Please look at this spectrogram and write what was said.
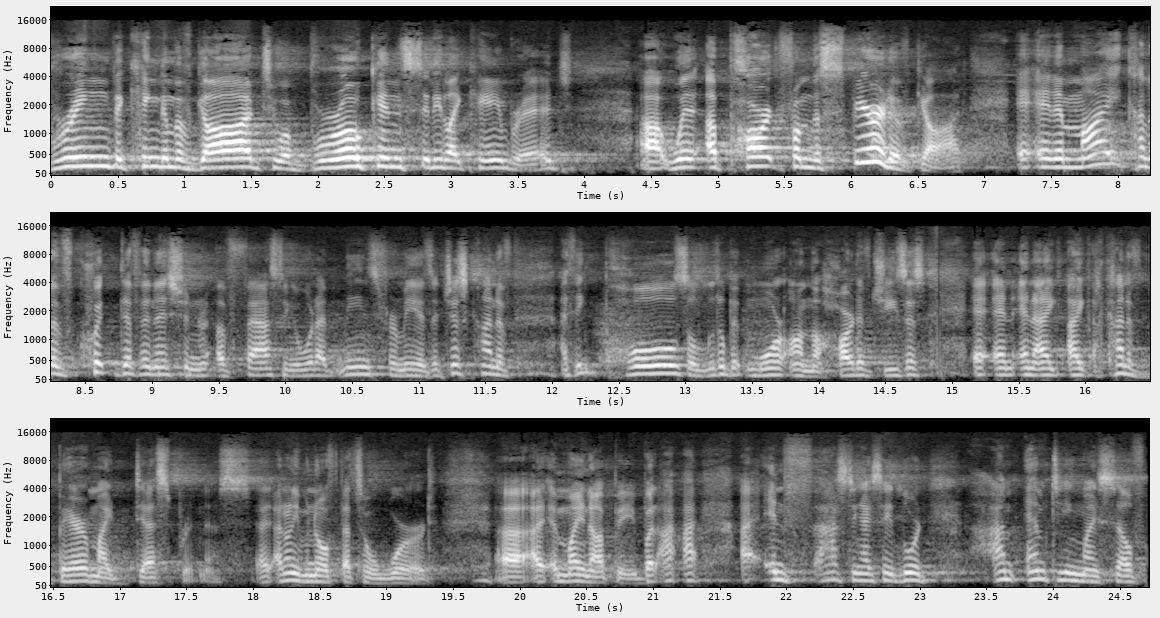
bring the kingdom of God to a broken city like Cambridge uh, with, apart from the Spirit of God. And in my kind of quick definition of fasting and what it means for me is it just kind of, I think, pulls a little bit more on the heart of Jesus. And, and I, I kind of bear my desperateness. I don't even know if that's a word. Uh, it might not be. But I, I, in fasting, I say, Lord, I'm emptying myself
